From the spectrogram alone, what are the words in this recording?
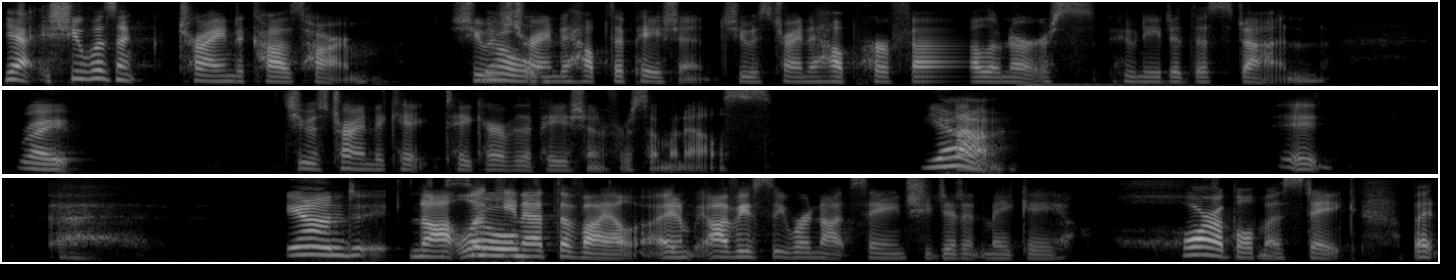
Yeah, she wasn't trying to cause harm. She was No. trying to help the patient. She was trying to help her fellow nurse who needed this done. Right. She was trying to ca- take care of the patient for someone else. Yeah. Um, It and not looking at the vial. And obviously, we're not saying she didn't make a horrible mistake, but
